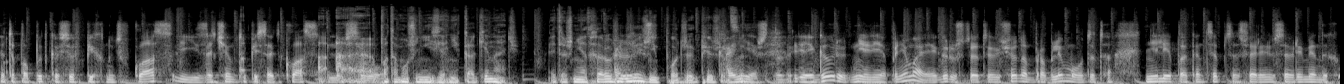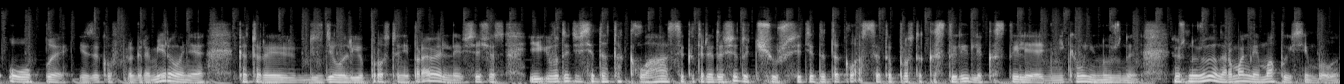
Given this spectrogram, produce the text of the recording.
Это попытка все впихнуть в класс и зачем-то писать классы для А, всего. потому что нельзя никак иначе. Это же не от хорошей Конечно. жизни поджи пишется. Конечно. Я и говорю, не, я понимаю, я говорю, что это еще одна проблема, вот эта нелепая концепция совре- современных ООП языков программирования, которые сделали ее просто неправильно, и все сейчас... И вот эти все дата-классы, которые... Да все это чушь. Все эти дата-классы это просто костыли для костылей, никому не нужны. Потому что нужны нормальные мапы и символы.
